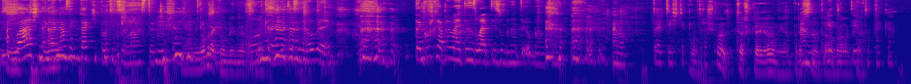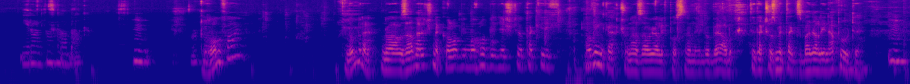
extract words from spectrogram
zvláštne, ale naozaj taký pocit som mala z toho čítania. Dobrá kombinácia. Ok, to znie dobré. tak už chápeme aj ten zlatý zub na tej obálke. Áno, to je tiež také no, trošku. To je ťažká ironia, presne ano, tá je obálka. je to taká ironická uh-huh. obálka. Okay. No, fajn. Dobre, no a záverečné kolo by mohlo byť ešte o takých novinkách, čo nás zaujali v poslednej dobe, alebo teda čo sme tak zbadali na prúte. Mm.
